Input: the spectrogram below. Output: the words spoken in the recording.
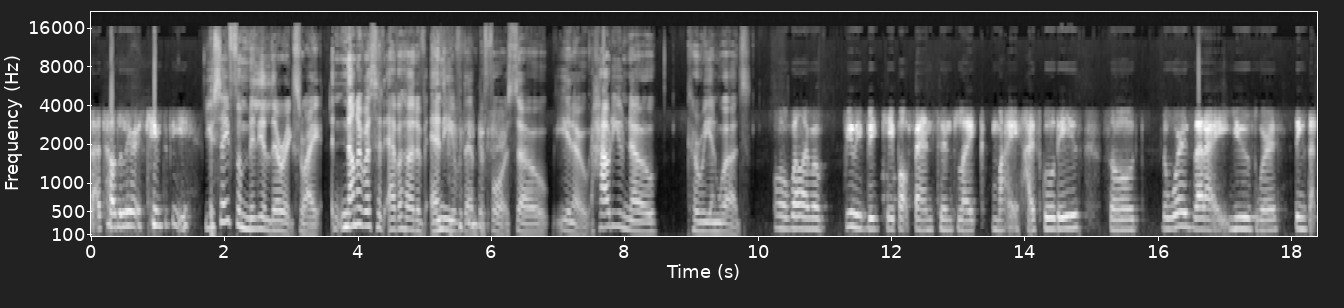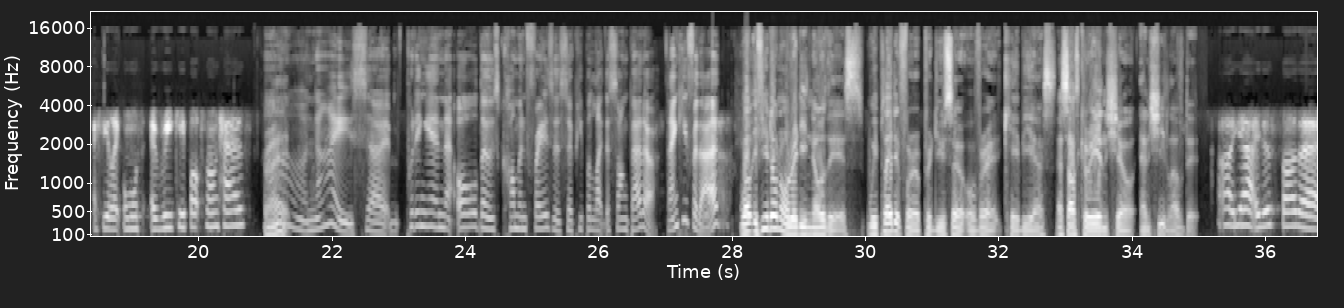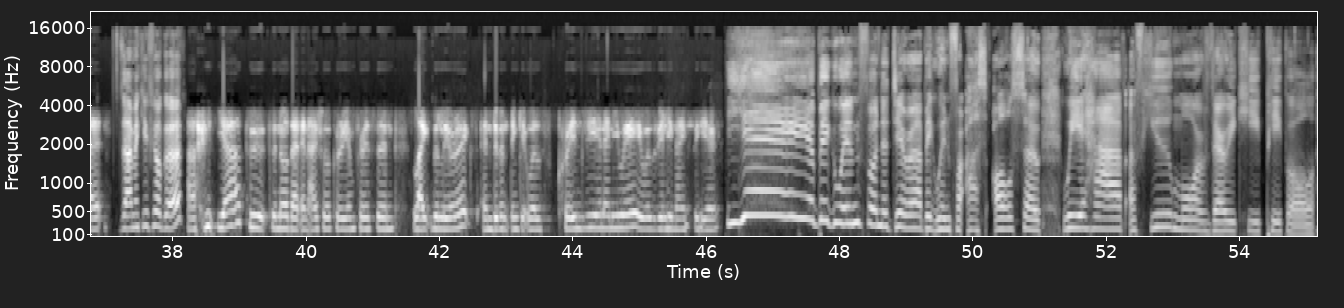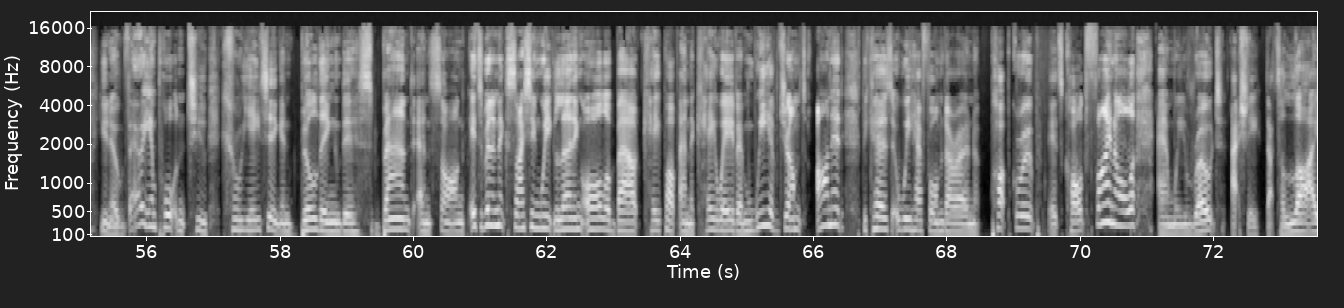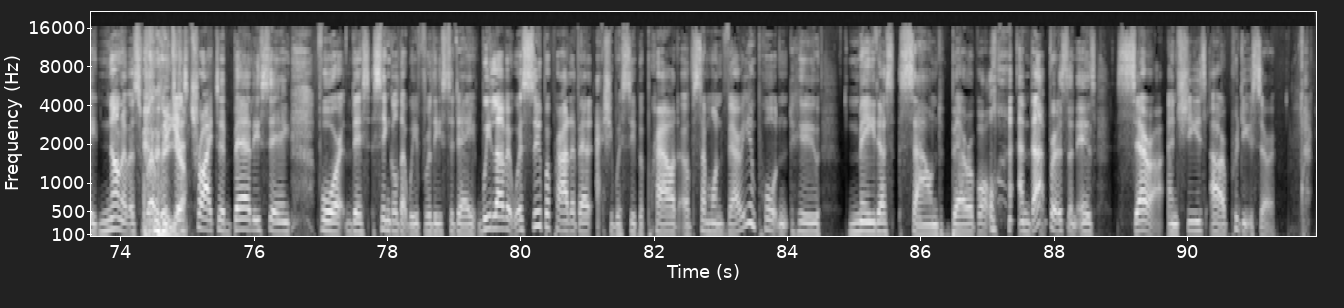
that's how the lyrics came to be. You say familiar lyrics, right? None of us had ever heard of any of them before. So, you know, how do you know Korean words? Oh, well, I'm a really big K-pop fan since like my high school days. So the words that I used were things that I feel like almost every K-pop song has. Right. Oh, nice. Uh, putting in all those common phrases so people like the song better. Thank you for that. Well, if you don't already know this, we played it for a producer over at KBS, a South Korean show, and she loved it. Oh yeah, I just saw that. Does that make you feel good? Uh, yeah, to to know that an actual Korean person liked the lyrics and didn't think it was cringy in any way. It was really nice to hear. Yay! A big win for Nadira, a big win for us also. We have a few more very key people, you know, very important to creating and building this band and song. It's been an exciting week learning all about K pop and the K wave, and we have jumped on it because we have formed our own pop group. It's called FINA-L, and we wrote. Actually, that's a lie. None of us wrote. We Yeah. just tried to barely sing for this single that we've released today. We love it. We're super proud of it. Actually, we're super proud of someone very important who made us sound bearable, and that person is Sarah, and she's our producer.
